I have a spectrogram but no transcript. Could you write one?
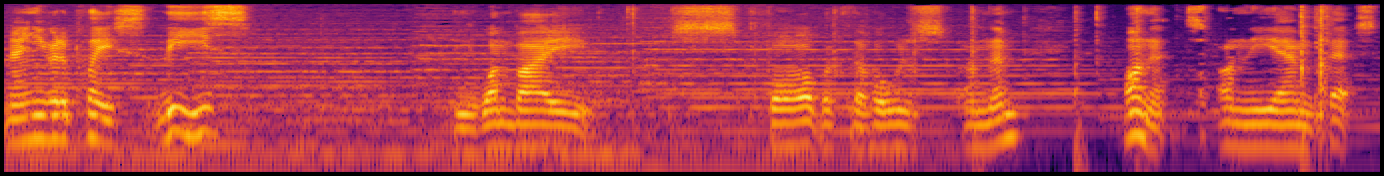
Now you're gonna place these, the 1 by 4 with the holes on them, on it, on the um, bits.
